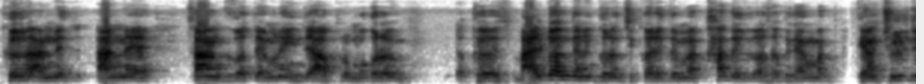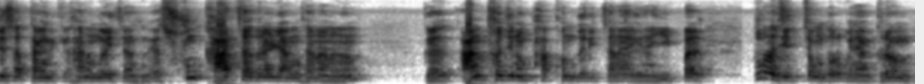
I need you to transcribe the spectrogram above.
그 안내 안내 사항 그것 때문에 이제 앞으로 뭐 그런 그 말도 안 되는 그런 짓거리들 막 카드 긁어서 그냥 막 그냥 줄기 사탕 이렇게 하는 거 있지 않습니까? 순 가짜들을 양산하는 그 안 터지는 팝콘들 있잖아요. 그냥 이빨 부러질 정도로 그냥 그런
